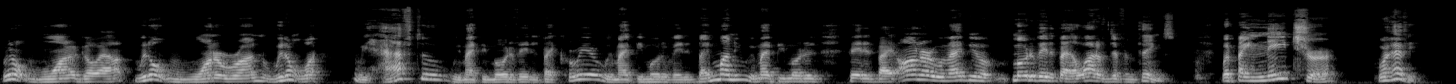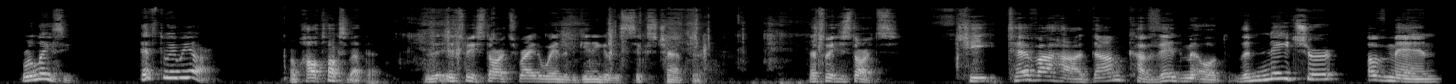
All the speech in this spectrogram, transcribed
We don't want to go out. We don't want to run. We don't want, we have to. We might be motivated by career. We might be motivated by money. We might be motivated by honor. We might be motivated by a lot of different things. But by nature, we're heavy. We're lazy. That's the way we are. Ramchal talks about that. This way he starts right away in the beginning of the sixth chapter. That's where he starts. Ki teva ha'adam kaved me'od. The nature of man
